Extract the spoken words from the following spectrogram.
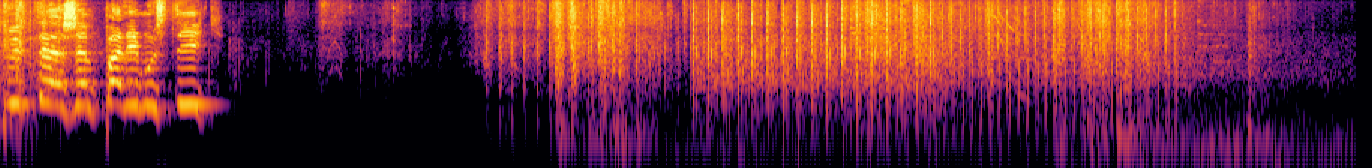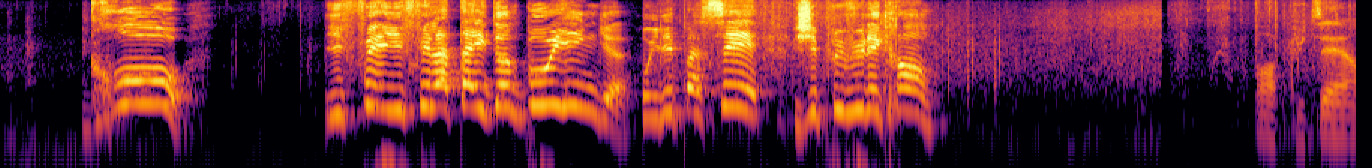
Putain, j'aime pas les moustiques. Gros. Il fait, il fait la taille d'un Boeing. Il est passé. J'ai plus vu l'écran. Oh putain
